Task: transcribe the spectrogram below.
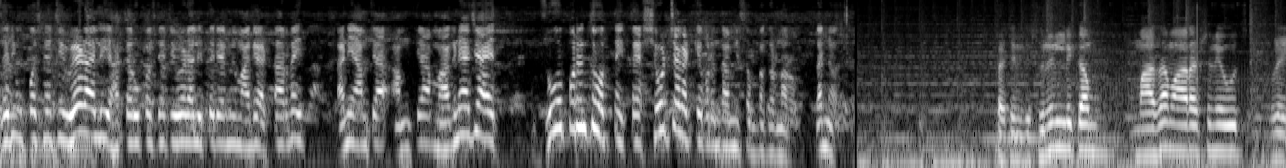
जरी उपसण्याची वेळ आली हात्यावर उपसण्याची वेळ आली तरी आम्ही मागे हटणार नाहीत. आणि आमच्या आमच्या मागण्या ज्या आहेत जोपर्यंत होत नाही त्या शेवटच्या घटकेपर्यंत आम्ही संप करणार आहोत. धन्यवाद. प्रतिनिधी सुनील निकम माझा महाराष्ट्र न्यूज धुळे.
